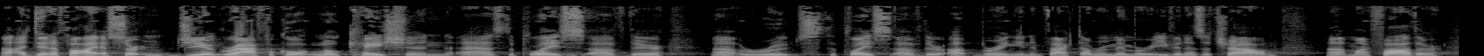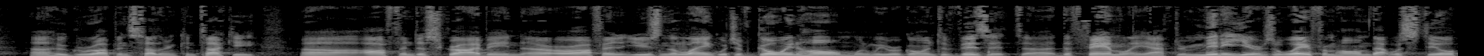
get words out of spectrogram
uh, identify a certain geographical location as the place of their uh, roots, the place of their upbringing. In fact, I remember even as a child, uh, my father, uh, who grew up in southern Kentucky, uh, often describing or often using the language of going home when we were going to visit the family. After many years away from home, that was still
